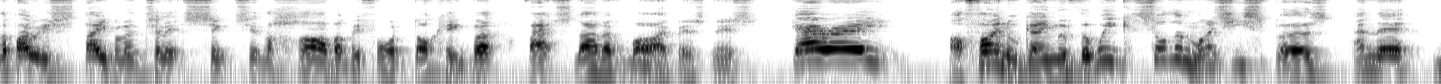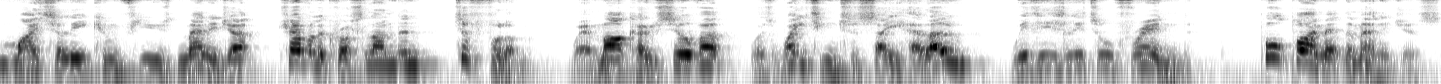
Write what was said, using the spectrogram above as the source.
the boat is stable until it sinks in the harbour before docking, but that's none of my business. Gary! Our final game of the week saw the mighty Spurs and their mightily confused manager travel across London to Fulham where Marco Silva was waiting to say hello with his little friend. Pork Pie met the managers.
